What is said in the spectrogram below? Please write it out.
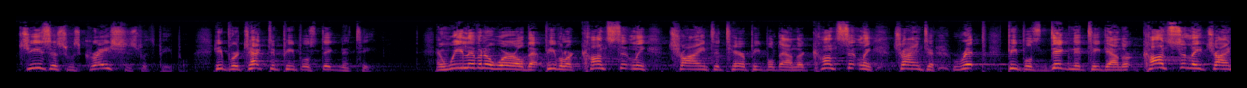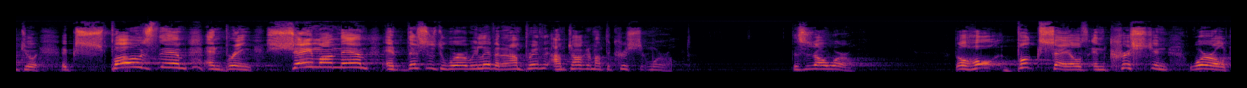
Jesus was gracious with people, He protected people's dignity. And we live in a world that people are constantly trying to tear people down. They're constantly trying to rip people's dignity down. They're constantly trying to expose them and bring shame on them. And this is the world we live in. And I'm, I'm talking about the Christian world. This is our world. The whole book sales in Christian world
